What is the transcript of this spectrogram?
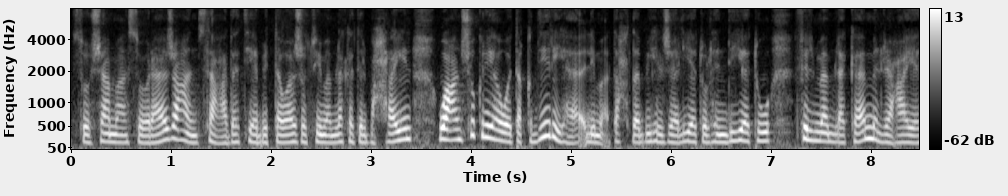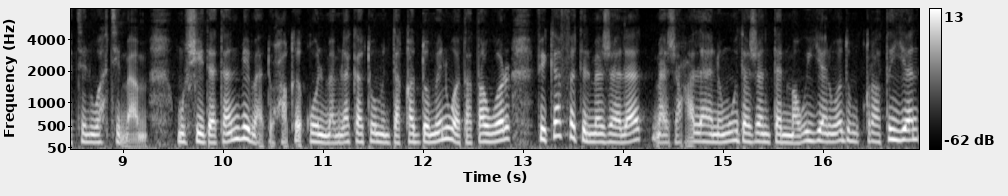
سوشاما سوراج عن سعادتها بالتواجد في مملكة البحرين وعن شكرها وتقديرها لما تحظى به الجالية الهندية في المملكة من رعاية واهتمام مشيدة بما تحققه المملكة من تقدم وتطور في كافة المجالات ما جعلها نموذجا تنمويا وديمقراطيا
